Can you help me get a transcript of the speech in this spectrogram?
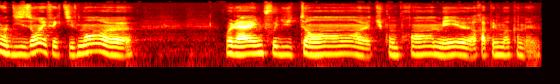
En disant, effectivement, voilà, il me faut du temps, tu comprends, mais rappelle-moi quand même.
